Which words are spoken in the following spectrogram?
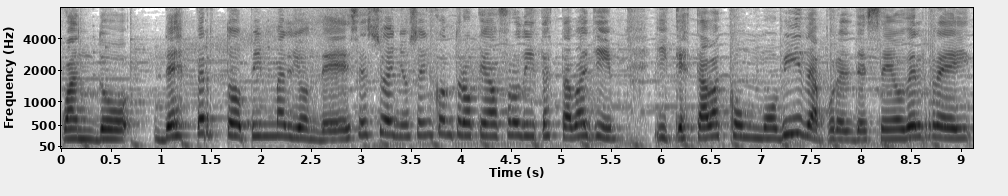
Cuando despertó Pigmalión de ese sueño, se encontró que Afrodita estaba allí y que estaba conmovida por el deseo del rey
